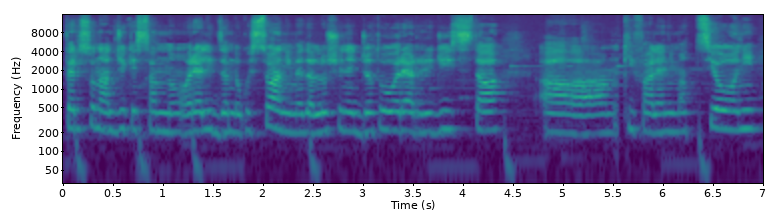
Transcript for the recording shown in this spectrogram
personaggi che stanno realizzando questo anime, dallo sceneggiatore al regista a chi fa le animazioni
